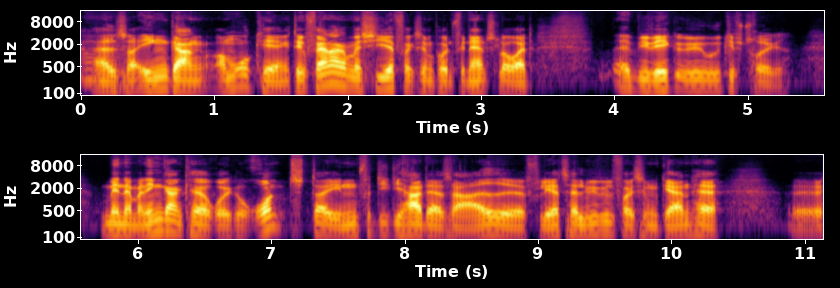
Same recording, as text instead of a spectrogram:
Mm. Altså ingen engang omrokering. Det er jo fandme, at man siger for eksempel på en finanslov, at, at vi vil ikke øge udgiftstrykket. Men at man ikke engang kan rykke rundt derinde, fordi de har deres eget øh, flertal. Vi vil for eksempel gerne have øh,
